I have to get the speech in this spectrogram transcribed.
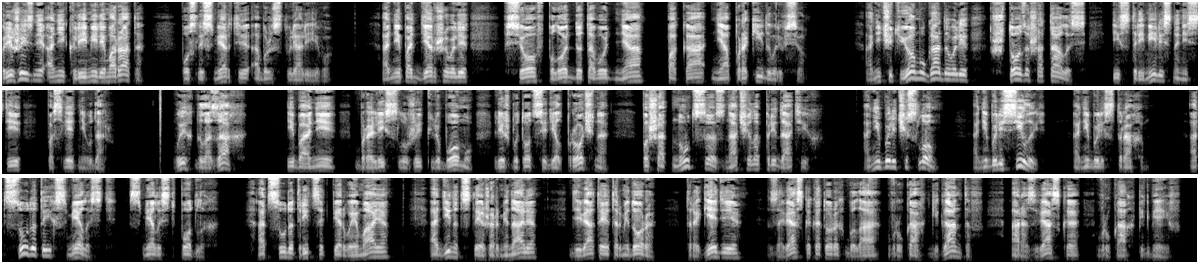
При жизни они клеймили Марата, после смерти обожествляли его. Они поддерживали все вплоть до того дня, пока не опрокидывали все. Они чутьем угадывали, что зашаталось, и стремились нанести последний удар. В их глазах, ибо они брались служить любому, лишь бы тот сидел прочно, пошатнуться значило предать их. Они были числом, они были силой, они были страхом. Отсюда-то их смелость, смелость подлых. Отсюда 31 мая, 11 Жерминаля, 9 Термидора, трагедии, завязка которых была в руках гигантов, а развязка в руках пигмеев.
